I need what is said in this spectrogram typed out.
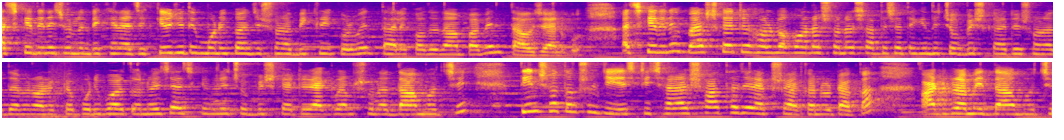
আজকের দিনে চলুন দেখে নেওয়া যাক, কেউ যদি মনে করেন যে সোনা বিক্রি করবেন, তাহলে কত দাম পাবেন তাও জানব। আজকের দিনে বাইশ ক্যারেটের হলমা গহনা সোনার সাথে সাথে কিন্তু চব্বিশ ক্যারেটের সোনার দামের অনেকটা পরিবর্তন হয়েছে। আজকের দিনে চব্বিশ ক্যারেটের এক গ্রাম সোনার দাম হচ্ছে তিন শতাংশ জিএসটি ছাড়া সাত হাজার একশো একান্ন টাকা। আট গ্রামের দাম হচ্ছে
